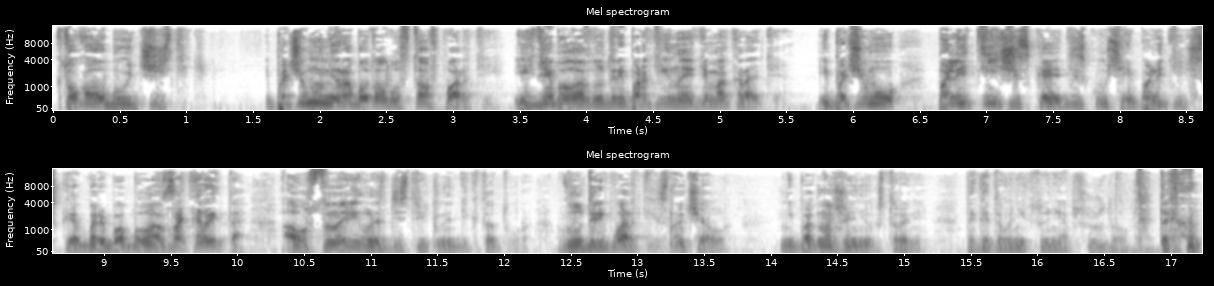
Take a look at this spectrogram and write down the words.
Кто кого будет чистить? И почему не работал устав партии? И где была внутрипартийная демократия? И почему политическая дискуссия и политическая борьба была закрыта, а установилась действительно диктатура? Внутри партии сначала, не по отношению к стране. Так этого никто не обсуждал. Так,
